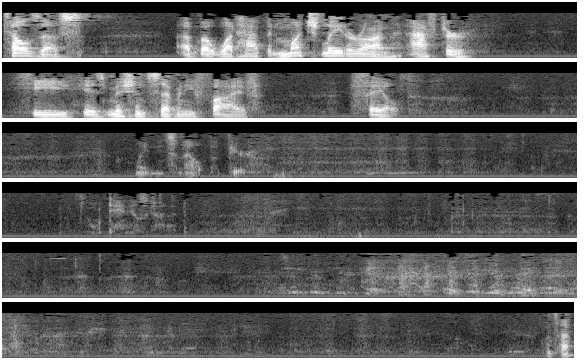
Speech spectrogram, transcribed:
tells us about what happened much later on after he, his Mission 75 failed. Might need some help up here. Oh, Daniel's got it. What's that?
